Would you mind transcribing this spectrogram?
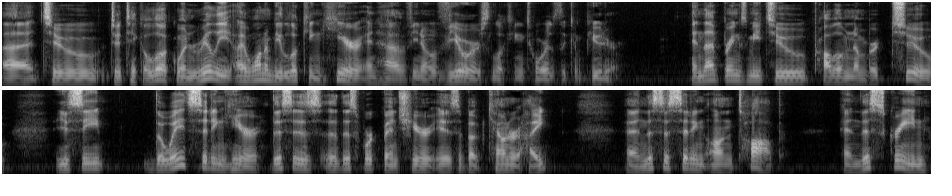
uh, to to take a look when really I want to be looking here and have you know viewers looking towards the computer. And that brings me to problem number two. You see, the way it's sitting here, this is uh, this workbench here is about counter height, and this is sitting on top, and this screen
